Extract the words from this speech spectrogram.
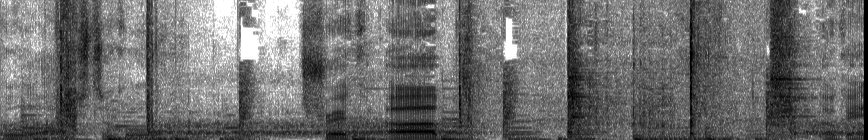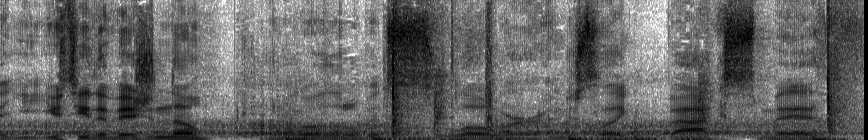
cool obstacle trick up. Okay, you, you see the vision though? I'm gonna go a little bit slower and just like backsmith.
